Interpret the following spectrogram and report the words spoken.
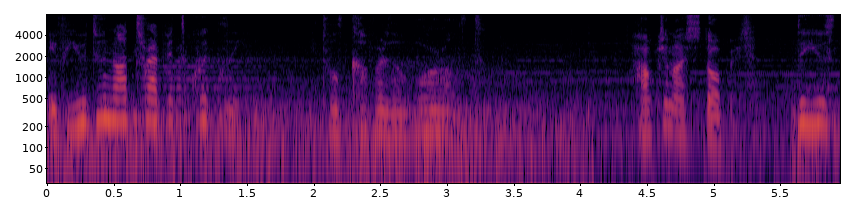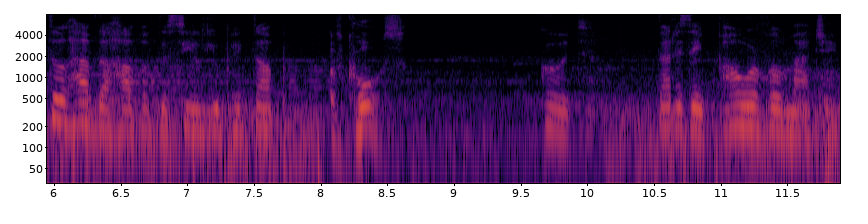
If you do not trap it quickly, it will cover the world. How can I stop it? Do you still have the half of the seal you picked up? Of course. Good. That is a powerful magic.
